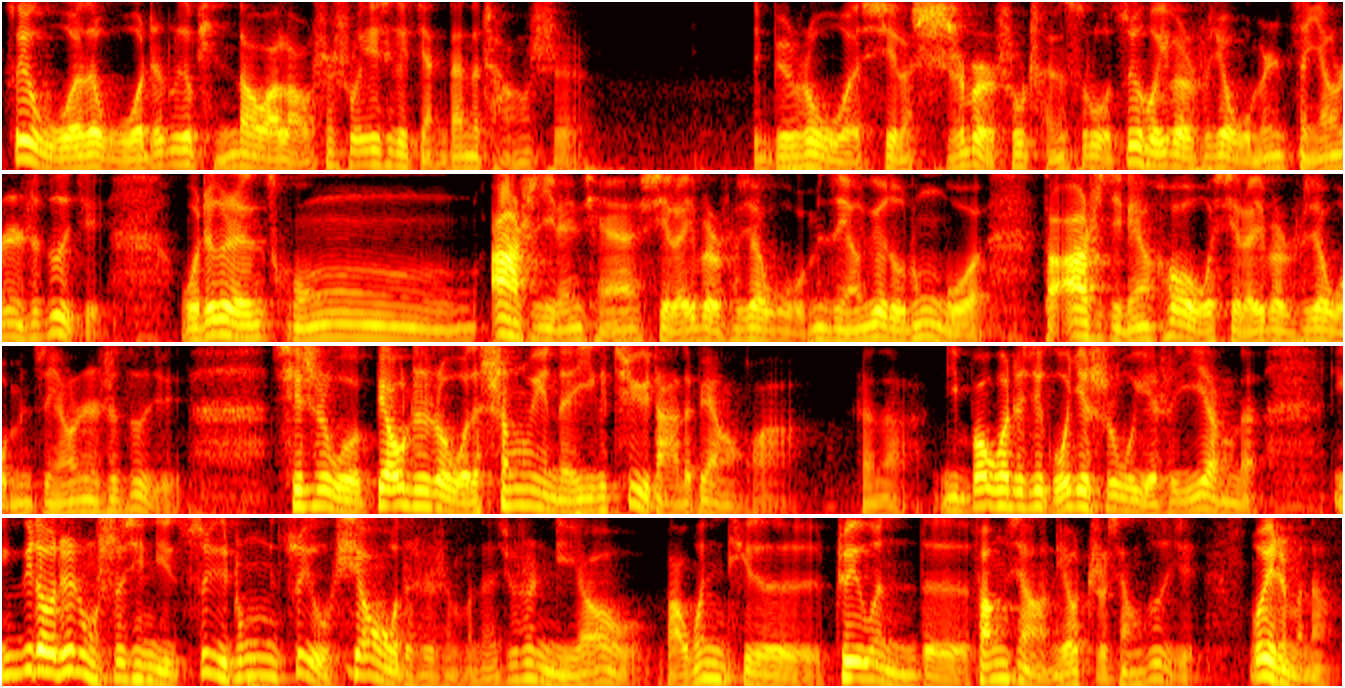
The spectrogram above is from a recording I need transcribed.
所以我的我的这个频道啊，老是说一些个简单的常识。你比如说，我写了十本书《沉思录》，最后一本书叫《我们怎样认识自己》。我这个人从二十几年前写了一本书叫《我们怎样阅读中国》，到二十几年后我写了一本书叫《我们怎样认识自己》。其实我标志着我的生命的一个巨大的变化。真的，你包括这些国际事务也是一样的。你遇到这种事情，你最终最有效的是什么呢？就是你要把问题的追问的方向，你要指向自己。为什么呢？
